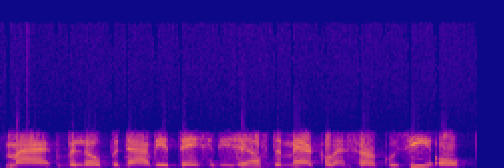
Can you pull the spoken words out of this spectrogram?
Maar we lopen daar weer tegen diezelfde Merkel en Sarkozy op.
